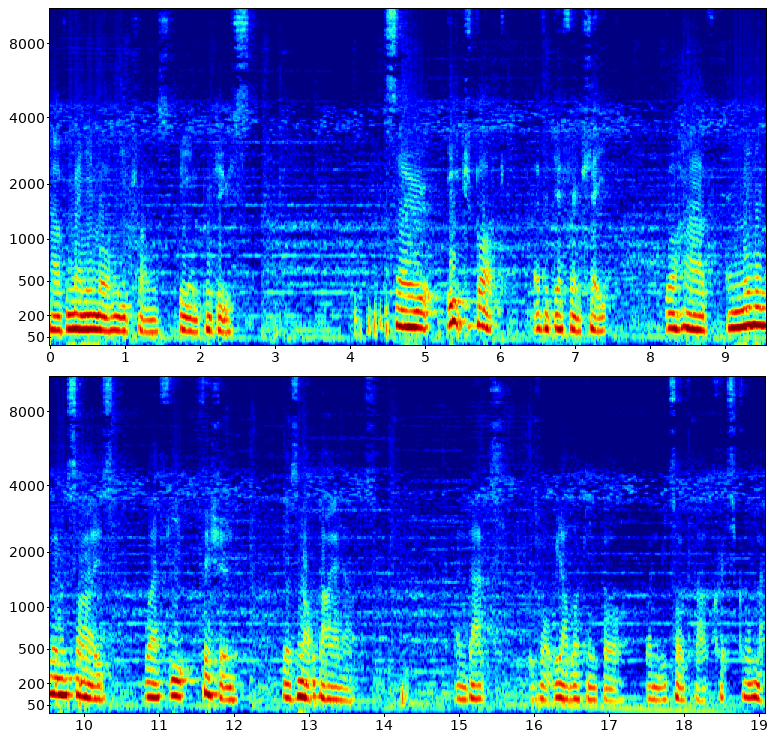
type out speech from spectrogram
have many more neutrons being produced. So each block of a different shape will have a minimum size where fission does not die out. And that is what we are looking for when we talk about critical mass.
